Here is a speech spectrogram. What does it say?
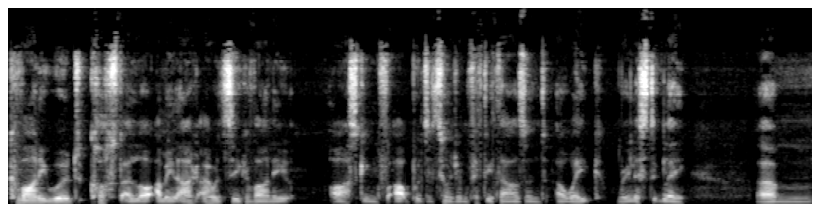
Cavani would cost a lot. I mean, I, I would see Cavani asking for upwards of 250,000 a week, realistically. Um,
